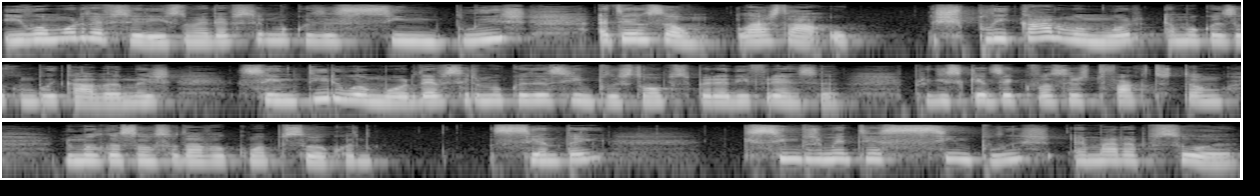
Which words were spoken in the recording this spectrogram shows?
E o amor deve ser isso, não é? Deve ser uma coisa simples. Atenção, lá está, o explicar o amor é uma coisa complicada, mas sentir o amor deve ser uma coisa simples. Estão a perceber a diferença? Porque isso quer dizer que vocês de facto estão numa relação saudável com a pessoa quando sentem que simplesmente é simples amar a pessoa.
